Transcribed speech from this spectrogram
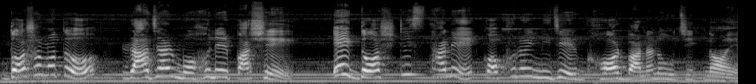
দশমত রাজার মহলের পাশে। এই দশটি স্থানে কখনোই নিজের ঘর বানানো উচিত নয়।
